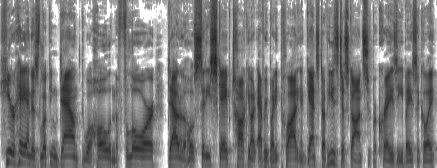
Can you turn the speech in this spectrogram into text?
Here, Hand is looking down through a hole in the floor, down in the whole cityscape, talking about everybody plotting against him. He's just gone super crazy, basically.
